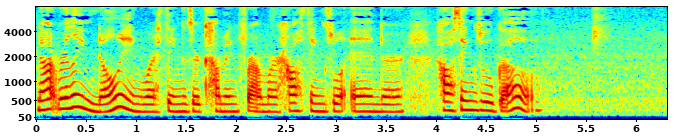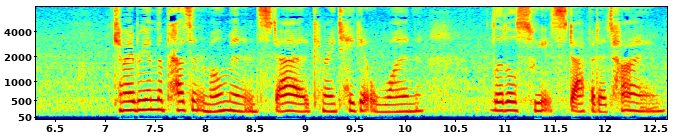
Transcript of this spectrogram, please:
not really knowing where things are coming from or how things will end or how things will go? Can I be in the present moment instead? Can I take it one little sweet step at a time?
